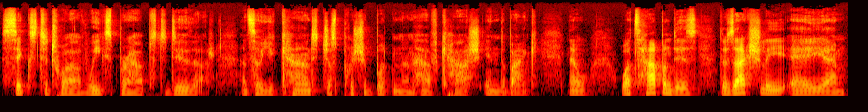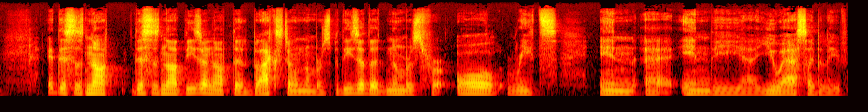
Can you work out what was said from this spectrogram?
six to 12 weeks perhaps to do that. And so you can't just push a button and have cash in the bank. Now, what's happened is there's actually a, um, this is not, this is not, these are not the Blackstone numbers, but these are the numbers for all REITs in, uh, in the uh, US, I believe.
